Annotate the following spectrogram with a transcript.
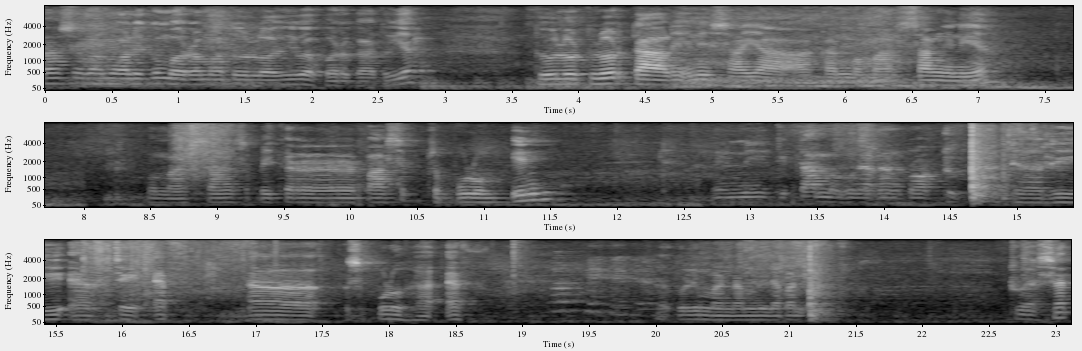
Assalamualaikum warahmatullahi wabarakatuh ya. Dulur-dulur kali ini saya akan memasang ini ya. Memasang speaker pasif 10 in Ini kita menggunakan produk dari RCF uh, 10HF 15658 dua set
